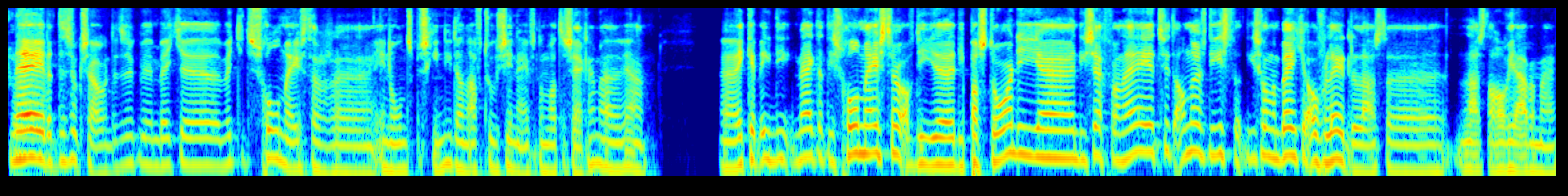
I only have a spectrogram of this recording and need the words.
Nee, dat is ook zo. Dat is ook een beetje, een beetje de schoolmeester in ons misschien, die dan af en toe zin heeft om wat te zeggen. Maar ja, uh, ik, heb, ik die, merk dat die schoolmeester of die, uh, die pastoor die, uh, die zegt van hé, hey, het zit anders, die is, die is wel een beetje overleden de laatste, de laatste half jaar bij mij.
